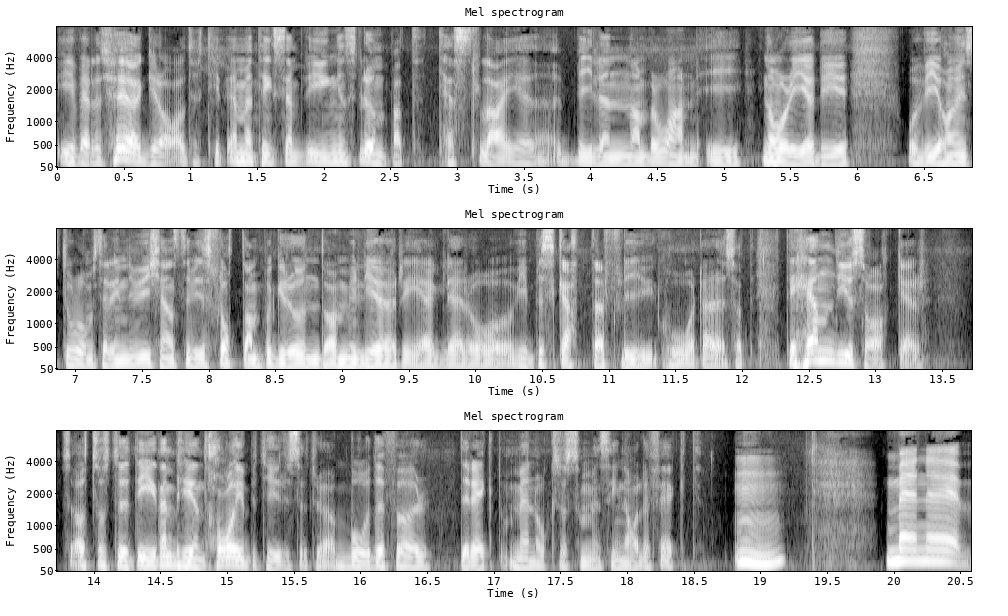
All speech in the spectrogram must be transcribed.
i väldigt hög grad. Till, men till exempel, det är ju ingen slump att Tesla är bilen number one i Norge. Det är, och vi har en stor omställning nu i tjänstebilsflottan på grund av miljöregler och vi beskattar flyg hårdare. Så det händer ju saker så att det egna beteendet har ju betydelse tror jag, både för direkt men också som en signaleffekt. Mm. Men eh,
